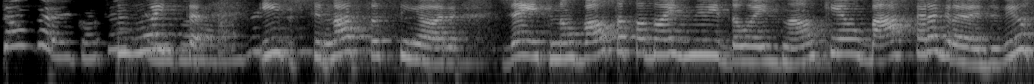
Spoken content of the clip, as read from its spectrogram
também, com certeza. Muita. Ixi, nossa senhora. Gente, não volta para 2002, não, que o bafo era grande, viu?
